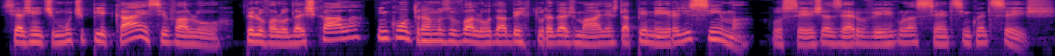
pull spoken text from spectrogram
Se a gente multiplicar esse valor pelo valor da escala, encontramos o valor da abertura das malhas da peneira de cima, ou seja, 0,156.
